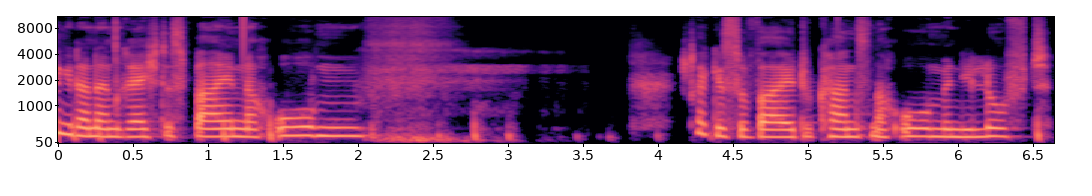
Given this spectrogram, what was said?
Bringe dann dein rechtes Bein nach oben. Strecke es so weit du kannst nach oben in die Luft.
